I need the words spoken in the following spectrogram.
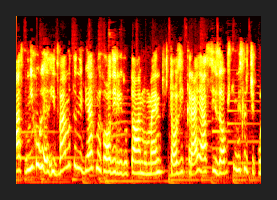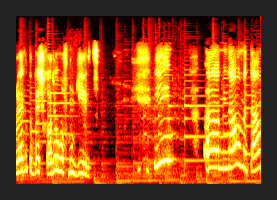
аз никога, и двамата не бяхме ходили до този момент в този край. Аз изобщо мисля, че колегата беше ходил в могилица. И а, минаваме там,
